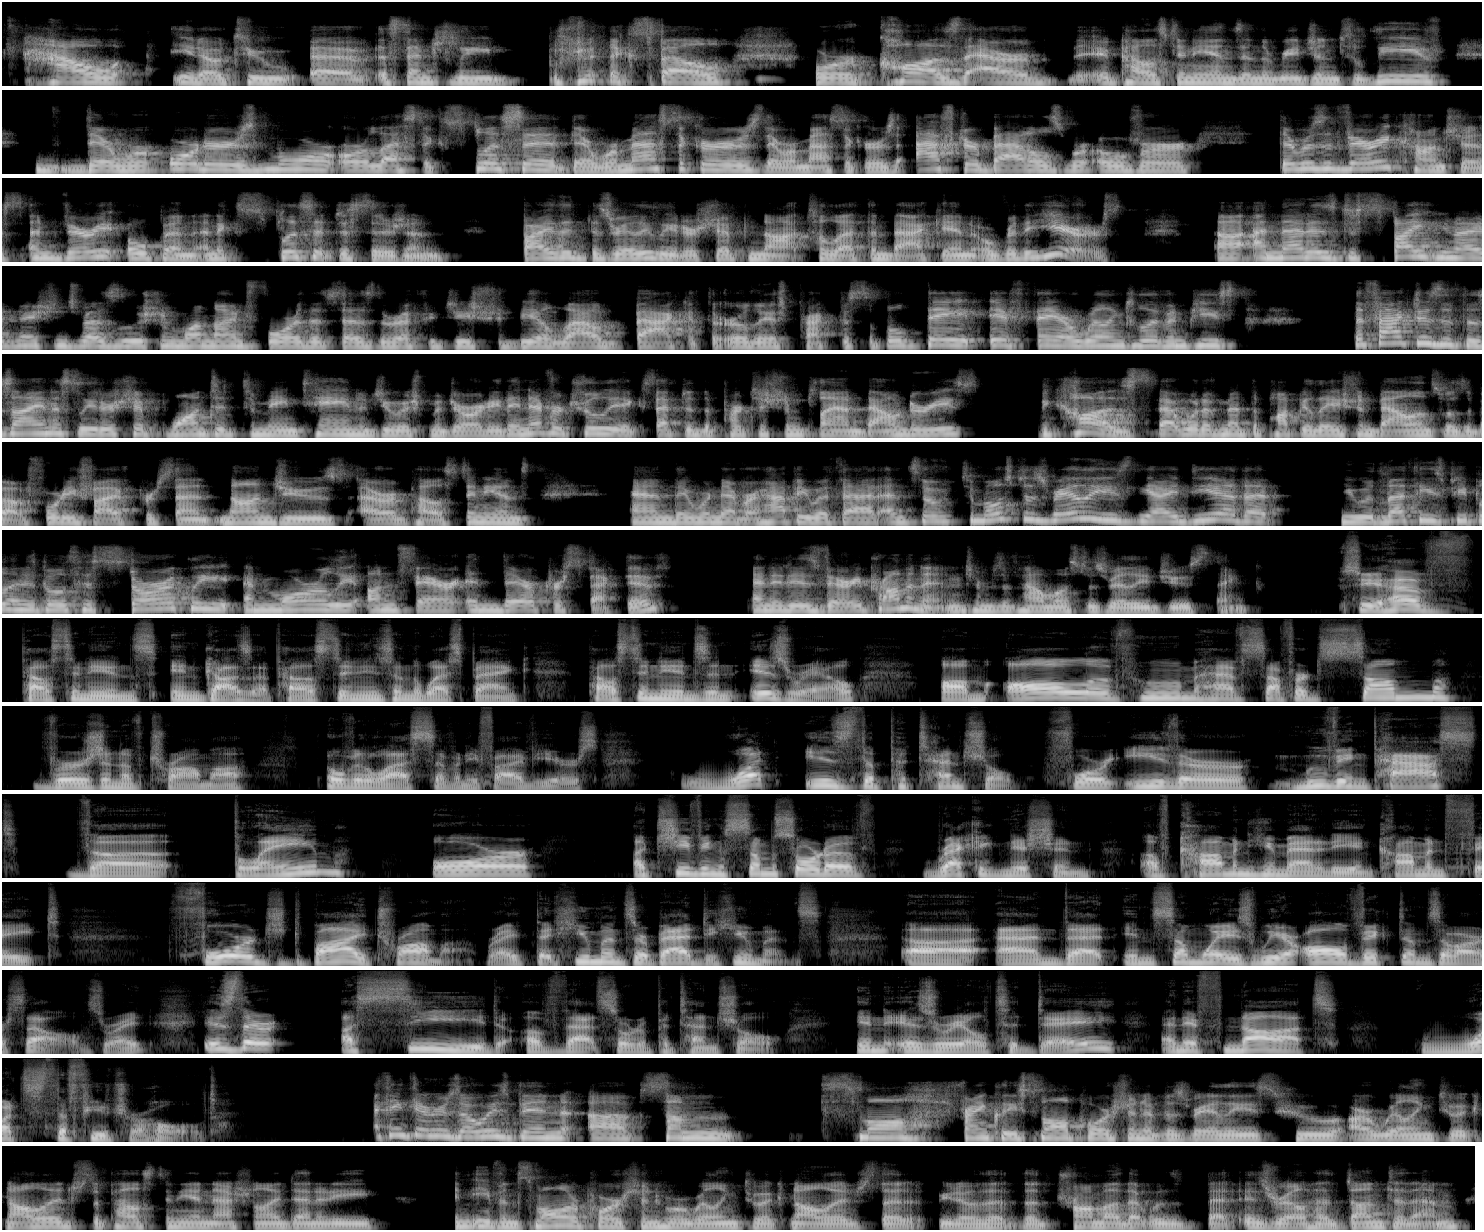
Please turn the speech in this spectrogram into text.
how you know to uh, essentially expel or cause the Arab uh, Palestinians in the region to leave. There were orders more or less explicit. There were massacres. There were massacres after battles were over. There was a very conscious and very open and explicit decision by the Israeli leadership not to let them back in over the years. Uh, and that is despite United Nations Resolution 194 that says the refugees should be allowed back at the earliest practicable date if they are willing to live in peace the fact is that the Zionist leadership wanted to maintain a Jewish majority. They never truly accepted the partition plan boundaries because that would have meant the population balance was about 45% non Jews, Arab Palestinians, and they were never happy with that. And so, to most Israelis, the idea that you would let these people in is both historically and morally unfair in their perspective. And it is very prominent in terms of how most Israeli Jews think. So you have Palestinians in Gaza, Palestinians in the West Bank, Palestinians in Israel um, all of whom have suffered some version of trauma over the last 75 years. What is the potential for either moving past the blame or achieving some sort of recognition of common humanity and common fate forged by trauma, right? That humans are bad to humans, uh, and that in some ways we are all victims of ourselves, right? Is there a seed of that sort of potential in Israel today? And if not, what's the future hold? I think there has always been uh, some small, frankly, small portion of Israelis who are willing to acknowledge the Palestinian national identity. An even smaller portion who are willing to acknowledge that you know the, the trauma that was that Israel has done to them,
